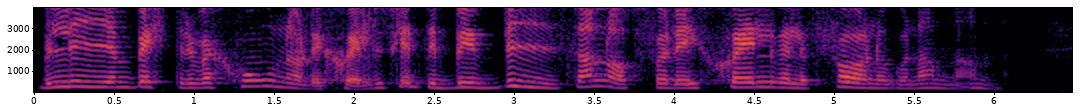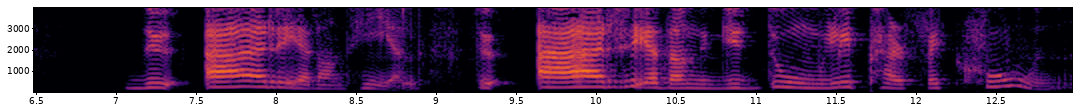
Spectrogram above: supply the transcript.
bli en bättre version av dig själv. Du ska inte bevisa något för dig själv eller för någon annan. Du är redan hel. Du är redan gudomlig perfektion.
